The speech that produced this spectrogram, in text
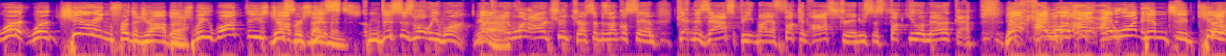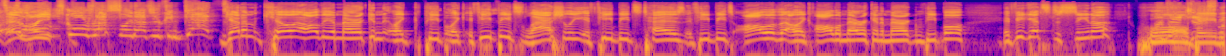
we're we're cheering for the jobbers. Yeah. We want these jobber This- this- segments. um, This, is what we want. Like Yeah. I want R-Truth dressed up as Uncle Sam getting his ass beat by a fucking Austrian who says "fuck you, America." yeah, Like, I want I. I want him to kill every old school wrestling as you can get. get him kill all the American like people. Like if he beats Lashley, if he beats Tez, if he beats all of the like all American American people, if he gets to Cena, whoa Jack baby.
